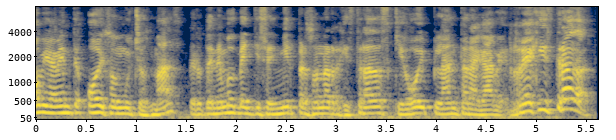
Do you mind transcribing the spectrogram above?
Obviamente hoy son muchos más, pero tenemos 26 mil personas registradas que hoy plantan agave. Registradas.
